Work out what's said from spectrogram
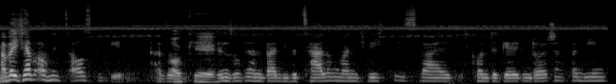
Aber ich habe auch nichts ausgegeben. Also Okay. insofern war die Bezahlung war nicht wichtig. Es war halt, ich konnte Geld in Deutschland verdienen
